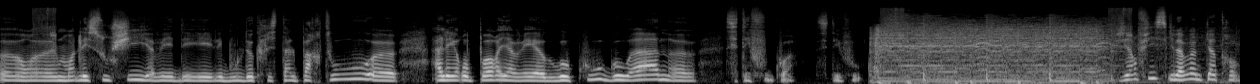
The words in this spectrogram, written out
Euh, les sushis, il y avait des les boules de cristal partout. À l'aéroport, il y avait Goku, Gohan. C'était fou, quoi. C'était fou. J'ai un fils, il a 24 ans.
